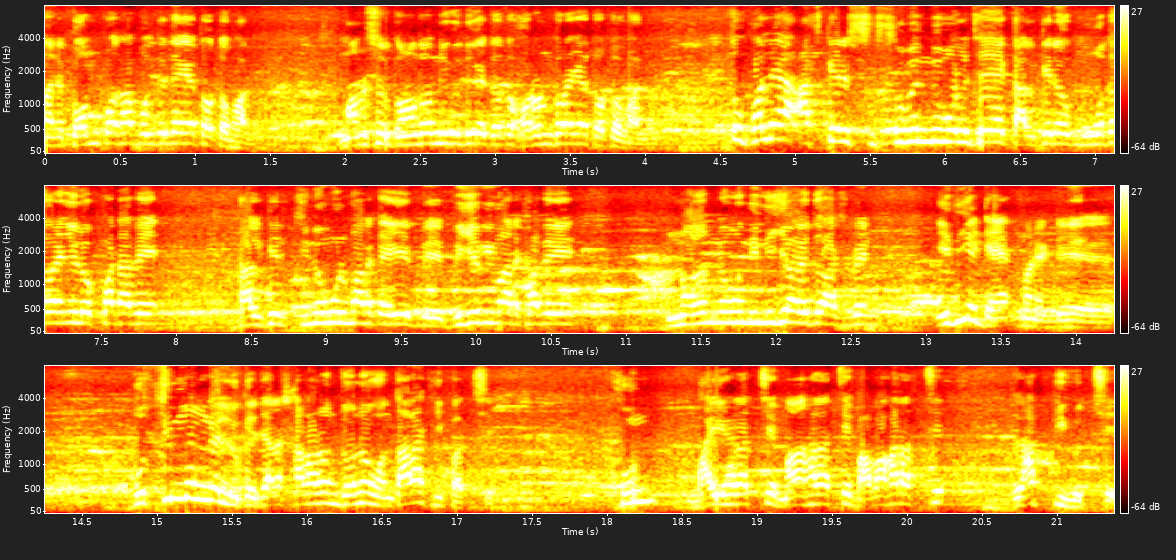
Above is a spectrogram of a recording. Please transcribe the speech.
মানে কম কথা বলতে দেয় তত ভালো। মানুষের গণতান্ত্রিক অধিকার যত হরণ করা যায় তত ভালো। তো ফলে আজকের শুভেন্দু বলেছে, কালকের মমতা ব্যানার্জি লোক পাঠাবে, কালকের তৃণমূল মার বিজেপি মার খাবে, নরেন্দ্র মোদী নিজে হয়তো আসবেন। এ দিয়ে মানে পশ্চিমবঙ্গের লোকে যারা সাধারণ জনগণ, তারা কি পাচ্ছে? খুন, ভাই হারাচ্ছে, মা হারাচ্ছে, বাবা হারাচ্ছে, লাভ কি হচ্ছে?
